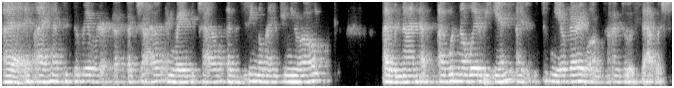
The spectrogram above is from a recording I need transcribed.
Uh, if I had to deliver a, a, child and raise a child as a single 19 year old, I would not have, I wouldn't know where to begin. I, it took me a very long time to establish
